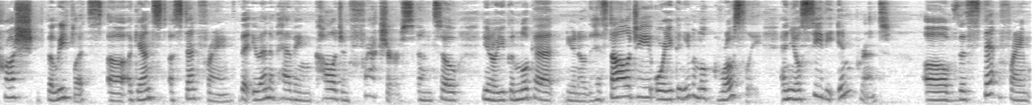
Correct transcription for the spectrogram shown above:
crush the leaflets uh, against a stent frame, that you end up having collagen fractures, and so you know you can look at you know the histology or you can even look grossly, and you'll see the imprint of the stent frame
